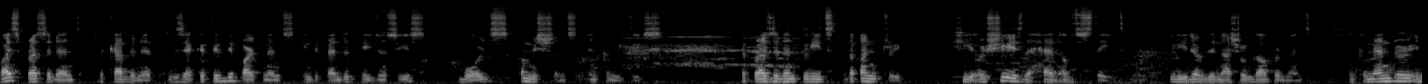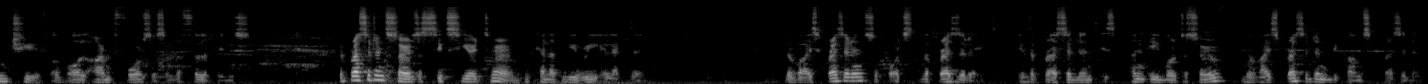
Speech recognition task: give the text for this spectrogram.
Vice President, the Cabinet, executive departments, independent agencies, boards, commissions, and committees. The President leads the country. He or she is the head of the state, leader of the national government, and commander in chief of all armed forces of the Philippines. The President serves a six year term and cannot be re elected. The Vice President supports the President. If the President is unable to serve, the Vice President becomes President.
